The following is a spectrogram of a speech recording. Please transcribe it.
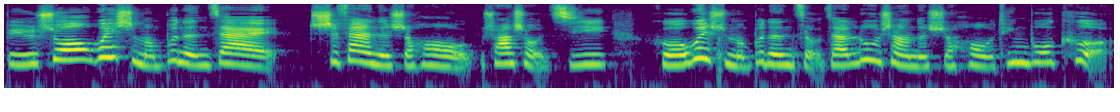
比如说，为什么不能在吃饭的时候刷手机，和为什么不能走在路上的时候听播客？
